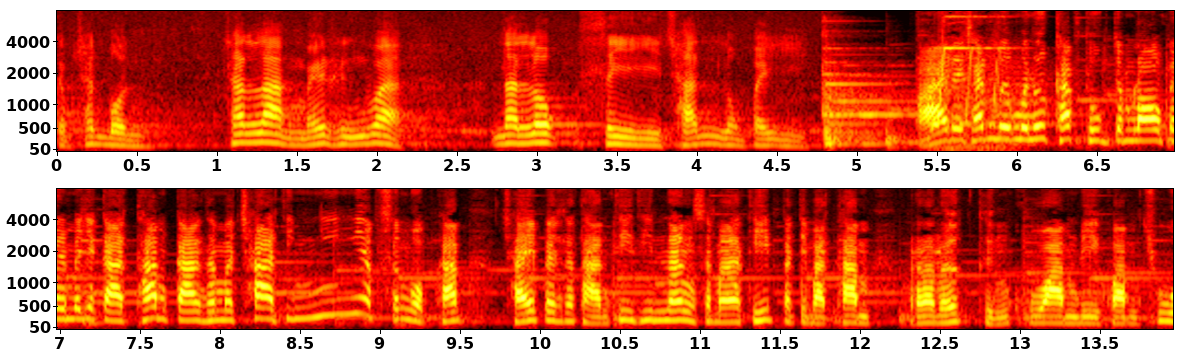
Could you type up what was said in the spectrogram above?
กับชั้นบน ชั้นล่างหมายถึงว่า นรกสี่ชั้นลงไปอีก ภายในชั้นเมืองมนุษย์ครับถูกจำลองเป็นบรรยากาศท่ามกลางธรรมชาติที่เงียบสงบครับ ใช้เป็นสถานที่ที่นั่งสมาธิปฏิบัติธรรม ระลึกถึงความดีความชั่ว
